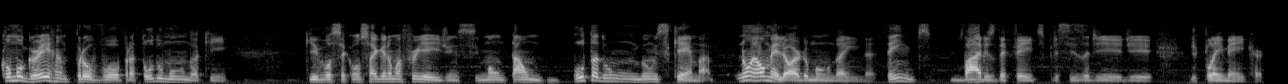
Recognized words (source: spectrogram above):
como o Graham provou para todo mundo aqui, que você consegue numa free agency montar um puta de um, de um esquema. Não é o melhor do mundo ainda. Tem vários defeitos, precisa de, de, de playmaker.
